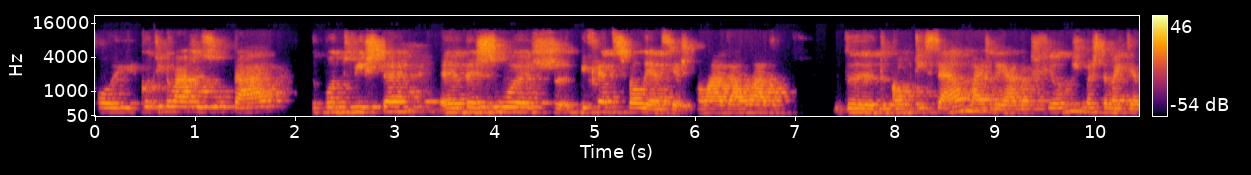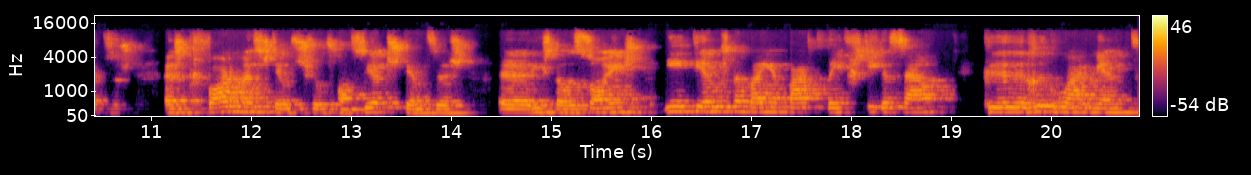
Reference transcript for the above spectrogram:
foi, continua a resultar do ponto de vista das suas diferentes valências. Por um lado, há um lado de, de competição, mais ligado aos filmes, mas também temos os, as performances, temos os filmes concertos, temos as uh, instalações e temos também a parte da investigação que regularmente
